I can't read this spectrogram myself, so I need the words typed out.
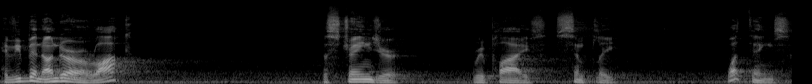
Have you been under a rock? The stranger replies simply, What things?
